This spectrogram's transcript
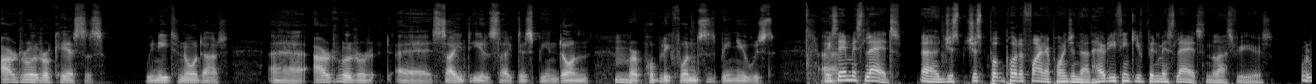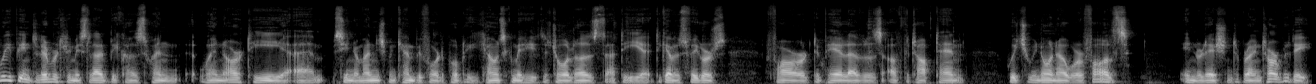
Are there other cases? We need to know that. Uh, are there other uh, side deals like this being done where public funds has been used? When you say misled, uh, just just put put a finer point on that. How do you think you've been misled in the last few years? Well, we've been deliberately misled because when when RTE um, senior management came before the Public Accounts Committee, they told us that the uh, to give us figures for the pay levels of the top ten, which we know now were false in relation to Ryan Tubridy.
